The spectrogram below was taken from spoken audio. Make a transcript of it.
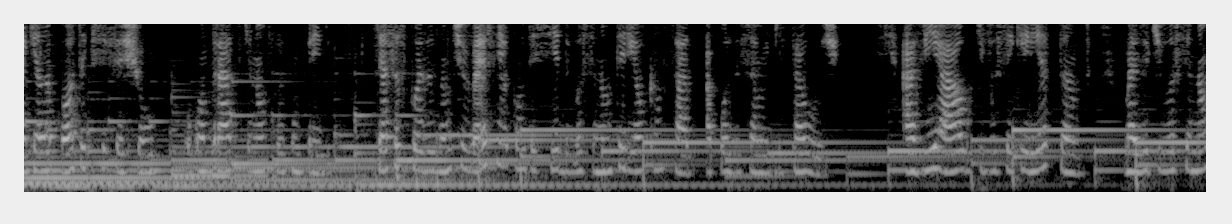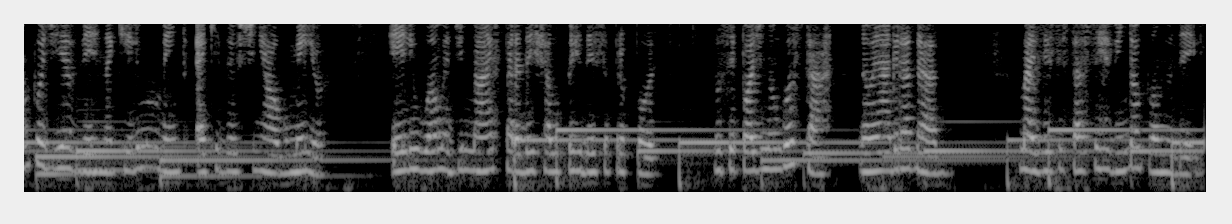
Aquela porta que se fechou, o contrato que não foi cumprido. Se essas coisas não tivessem acontecido, você não teria alcançado a posição em que está hoje. Havia algo que você queria tanto, mas o que você não podia ver naquele momento é que Deus tinha algo melhor. Ele o ama demais para deixá-lo perder seu propósito. Você pode não gostar, não é agradável, mas isso está servindo ao plano dele.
